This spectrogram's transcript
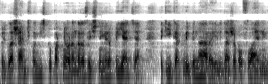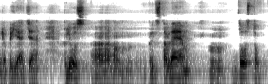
приглашаем технологического партнера на различные мероприятия, такие как вебинары или даже офлайн мероприятия. Плюс э, предоставляем доступ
